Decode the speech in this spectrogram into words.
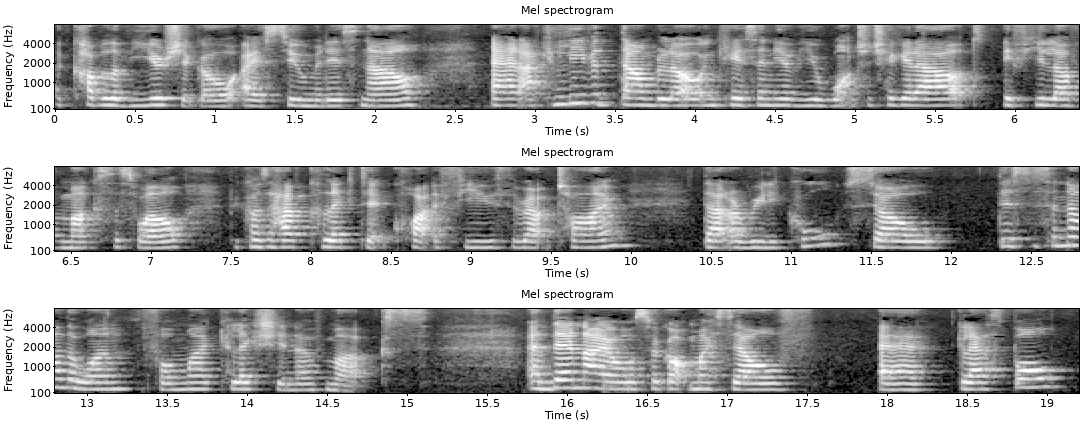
a couple of years ago, I assume it is now. And I can leave it down below in case any of you want to check it out if you love mugs as well because I have collected quite a few throughout time that are really cool. So this is another one for my collection of mugs. And then I also got myself a glass ball.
